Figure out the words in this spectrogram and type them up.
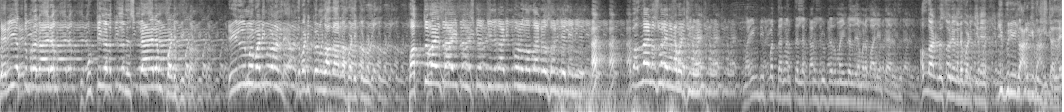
ശരീഅത്ത് പ്രകാരം കുട്ടികൾക്ക് നിസ്കാരം പഠിപ്പിക്കണം. ഇൽമ പഠിക്കണല്ലേ? അത് പഠിക്കണം സാധാരണ പഠിക്കണുള്ളത്. പത്ത് വയസ്സായിട്ട് നിഷ്കരിച്ചില്ലെങ്കിൽ അടിക്കണമെന്ന് അള്ളാന്റെ റസൂൽ ചെല്ലിനി? അപ്പൊ അള്ളാന്റെ റസൂൽ എങ്ങനെ പഠിച്ചിനെ? മൈൻഡ് ഇപ്പത്തെ അങ്ങനത്തെ കമ്പ്യൂട്ടർ മൈൻഡ് അല്ലേ നമ്മുടെ ബാല്യക്കാരത്. അള്ളാന്റെ റസൂൽ എങ്ങനെ പഠിച്ചിനെ? ജിബ്രീൽ അറക്കി പിടിച്ചിട്ടല്ലേ.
